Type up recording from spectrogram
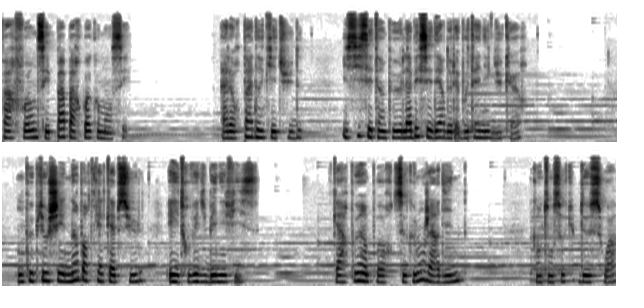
parfois on ne sait pas par quoi commencer. Alors pas d'inquiétude, ici c'est un peu l'abécédaire de la botanique du cœur. On peut piocher n'importe quelle capsule et y trouver du bénéfice. Car peu importe ce que l'on jardine, quand on s'occupe de soi,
